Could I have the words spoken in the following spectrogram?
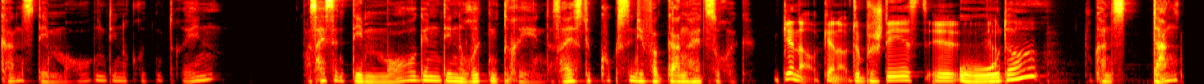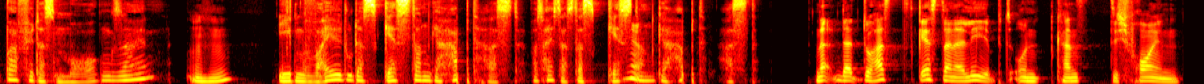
kannst dem Morgen den Rücken drehen? Was heißt denn dem Morgen den Rücken drehen? Das heißt, du guckst in die Vergangenheit zurück. Genau, genau. Du bestehst. Äh, Oder ja. du kannst dankbar für das Morgen sein. Mhm. Eben weil du das gestern gehabt hast. Was heißt das? Das gestern ja. gehabt hast. Na, na, du hast gestern erlebt und kannst dich freuen.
